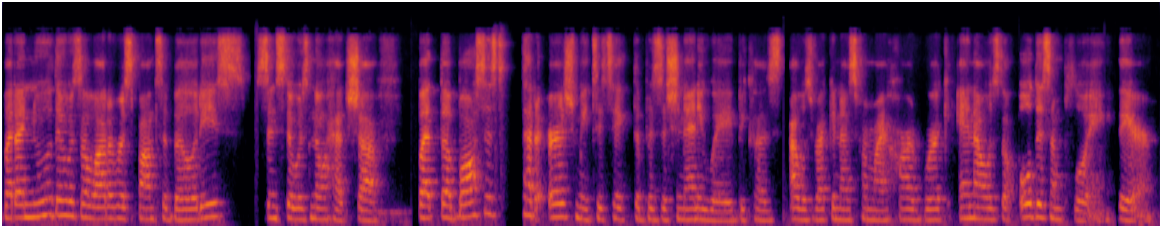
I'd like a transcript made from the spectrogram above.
but I knew there was a lot of responsibilities since there was no head chef. But the bosses had urged me to take the position anyway because I was recognized for my hard work and I was the oldest employee there.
